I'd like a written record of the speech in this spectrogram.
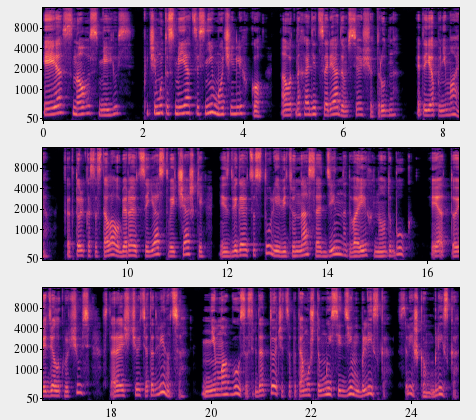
И я снова смеюсь. Почему-то смеяться с ним очень легко, а вот находиться рядом все еще трудно. Это я понимаю. Как только со стола убираются яства и чашки и сдвигаются стулья, ведь у нас один на двоих ноутбук. Я то и дело кручусь, стараясь чуть отодвинуться, не могу сосредоточиться, потому что мы сидим близко, слишком близко.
